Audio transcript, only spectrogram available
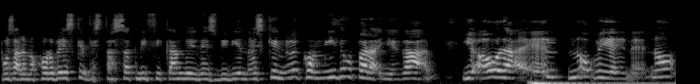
pues a lo mejor ves que te estás sacrificando y desviviendo. Es que no he comido para llegar y ahora él no viene, ¿no?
